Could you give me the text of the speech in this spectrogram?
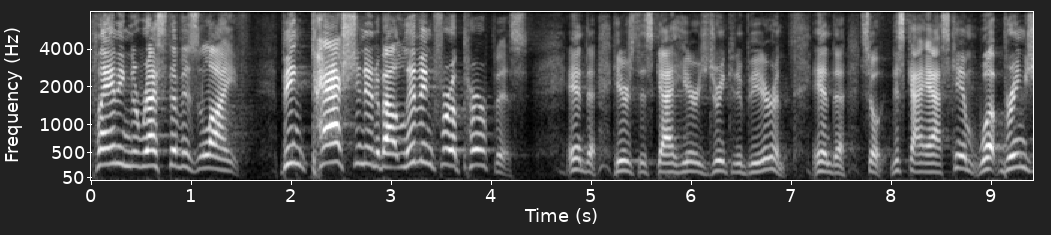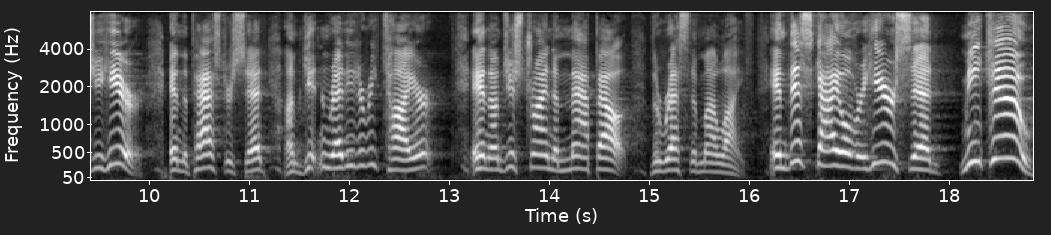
planning the rest of his life being passionate about living for a purpose. And uh, here's this guy here, he's drinking a beer. And, and uh, so this guy asked him, What brings you here? And the pastor said, I'm getting ready to retire, and I'm just trying to map out the rest of my life. And this guy over here said, Me too.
